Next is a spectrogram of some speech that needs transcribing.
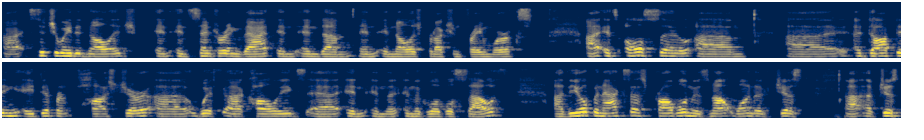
uh, situated knowledge, and, and centering that in and um, in, in knowledge production frameworks. Uh, it's also um, uh, adopting a different posture uh, with uh, colleagues uh, in in the in the global South. Uh, the open access problem is not one of just uh, of just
